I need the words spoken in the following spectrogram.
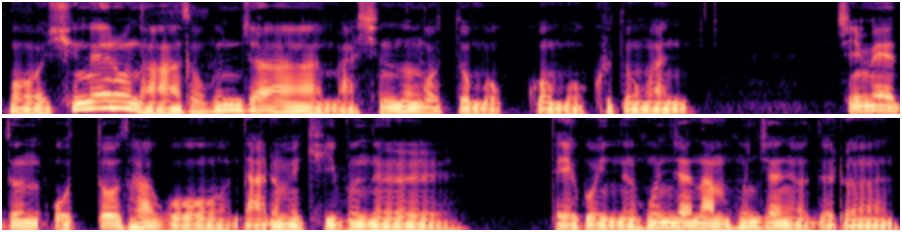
뭐 시내로 나와서 혼자 맛있는 것도 먹고 뭐 그동안 찜해둔 옷도 사고 나름의 기분을 내고 있는 혼자남 혼자녀들은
